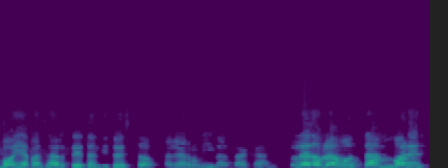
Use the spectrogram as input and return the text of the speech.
Voy a pasarte tantito esto, agarro mi bataca, redoblamos tambores.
